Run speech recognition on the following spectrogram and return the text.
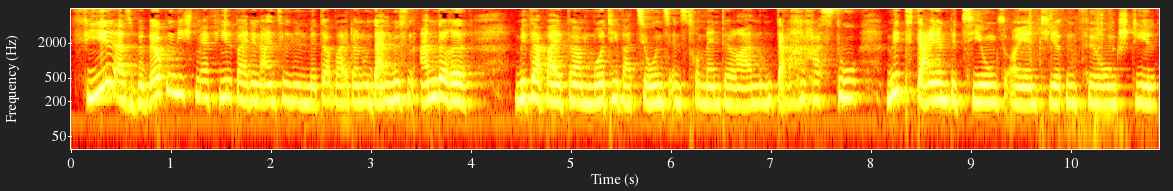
viel, also bewirken nicht mehr viel bei den einzelnen Mitarbeitern und dann müssen andere Mitarbeiter Motivationsinstrumente ran und da hast du mit deinem beziehungsorientierten Führungsstil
